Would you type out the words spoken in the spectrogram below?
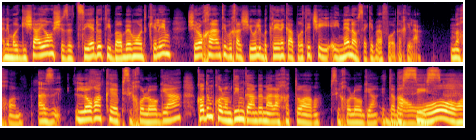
אני מרגישה היום שזה צייד אותי בהרבה מאוד כלים, שלא חלמתי בכלל שיהיו לי בקליניקה הפרטית שהיא איננה עוסקת בהפרעות אכילה. נכון. אז לא רק אה, פסיכולוגיה, קודם כל לומדים גם במהלך התואר פסיכולוגיה, את הבסיס. ברור.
